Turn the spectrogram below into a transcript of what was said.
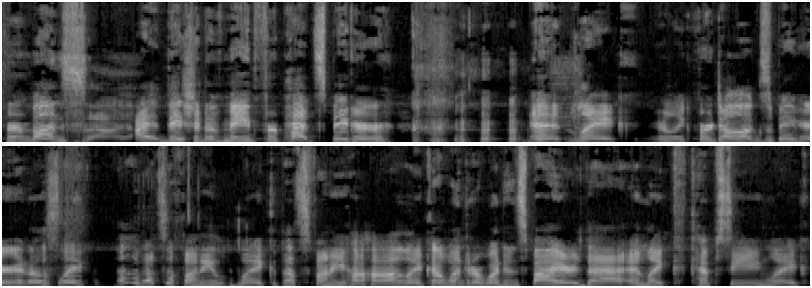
for months. I they should have made for pets bigger." and like or like for dogs bigger. And I was like, "Oh, that's a funny like that's funny, haha." Like I wonder what inspired that. And like kept seeing like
